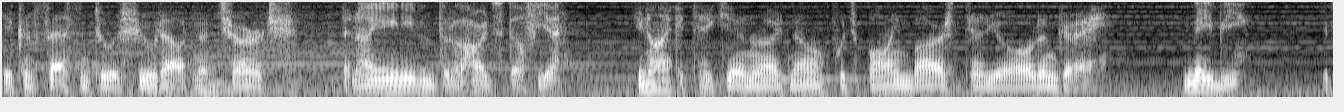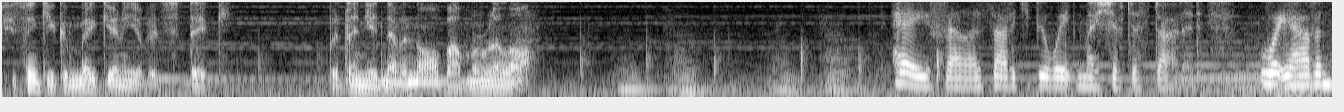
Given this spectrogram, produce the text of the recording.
You're confessing to a shootout in a church. And I ain't even through the hard stuff yet. You know I could take you in right now, put you behind bars until you're old and grey. Maybe, if you think you can make any of it stick. But then you'd never know about Morello. Hey, fellas, sorry to keep you waiting. My shift just started. What you having?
